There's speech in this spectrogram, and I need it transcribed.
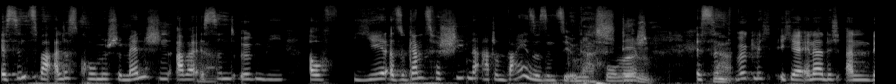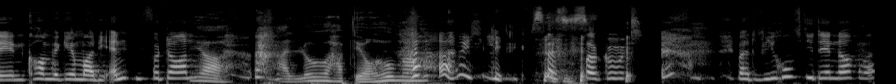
es sind zwar alles komische Menschen, aber Ja. es sind irgendwie auf je, also ganz verschiedene Art und Weise sind sie irgendwie Das komisch. stimmt. Es sind Ja. wirklich, ich erinnere dich an den, komm, wir gehen mal die Enten füttern. Ja. Hallo, habt ihr Hunger? ich lieb's, das ist so gut. Warte, wie ruft die den nochmal?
